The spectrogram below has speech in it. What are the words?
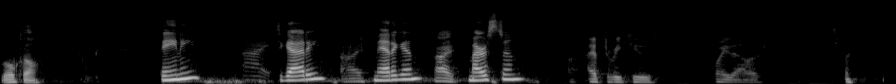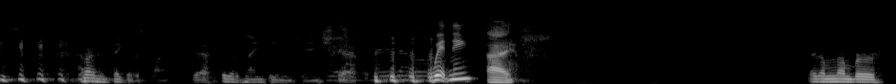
Roll call. Baney, Aye. DeGatti, Aye. Madigan, Aye. Marston, I have to recuse. Twenty dollars. I don't even think it was 20. Yeah. I think it was 19 and change. Yeah. Whitney, Aye. Item number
